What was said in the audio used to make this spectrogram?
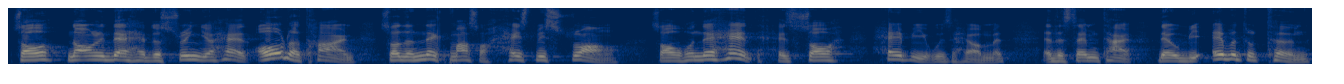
So not only that, have to string your head all the time, so the neck muscle has to be strong. So when the head is so heavy with the helmet. At the same time, they will be able to turn,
